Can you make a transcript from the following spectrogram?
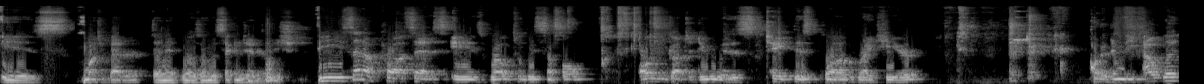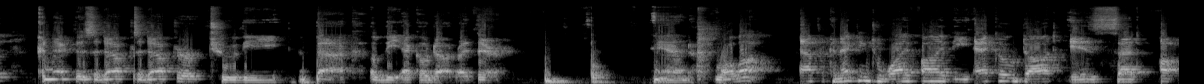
is much better than it was on the second generation. The setup process is relatively simple. All you've got to do is take this plug right here, put it in the outlet, connect this adapter, adapter to the back of the Echo Dot right there. And voila. After connecting to Wi-Fi, the Echo Dot is set up.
